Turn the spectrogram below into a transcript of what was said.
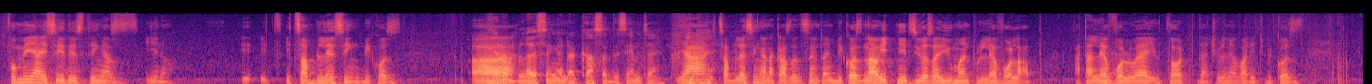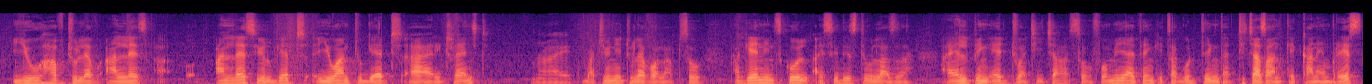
for me, I see this thing as you know, it, it's it's a blessing because. Is Uh, it a blessing and a curse at the same time? yeah, it's a blessing and a curse at the same time because now it needs you as a human to level up at a level where you thought that you'll never reach because you have to level unless uh, unless you'll get you want to get uh, retrenched, Right. but you need to level up. So again, in school, I see this tool as a a helping aid to a teacher. So for me, I think it's a good thing that teachers can, can embrace.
